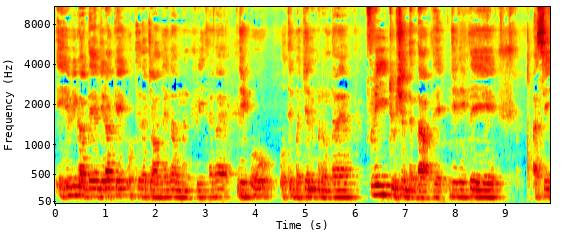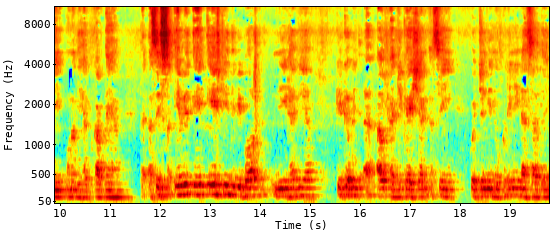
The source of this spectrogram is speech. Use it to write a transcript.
ਇਹ ਵੀ ਕਰਦੇ ਆ ਜਿਹੜਾ ਕਿ ਉੱਥੇ ਦਾ ਚਾਰਜ ਹੈਗਾ ਉਹ ਮਨਪ੍ਰੀਤ ਹੈਗਾ ਆ ਜੀ। ਉਹ ਉੱਥੇ ਬੱਚੇ ਨੂੰ ਪੜਾਉਂਦਾ ਆ ਫ੍ਰੀ ਟਿਊਸ਼ਨ ਦਿੰਦਾ ਉੱਥੇ। ਜੀ ਜੀ। ਤੇ ਅਸੀਂ ਉਹਨਾਂ ਦੀ ਹੈਲਪ ਕਰਦੇ ਆ ਅਸੀਂ ਸ- ਇਹ ਵੀ ਇਹ ਇਸ ਚੀਜ਼ ਦੀ ਵੀ ਬਹੁਤ ਨੀਡ ਹੈਗੀ ਆ ਕਿਉਂਕਿ ਵਿਦ ਆਊਟ ਐਜੂਕੇਸ਼ਨ ਅਸੀਂ ਕੋਈ ਚੰਗੀ ਨੌਕਰੀ ਨਹੀਂ ਲੈ ਸਕਦੇ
